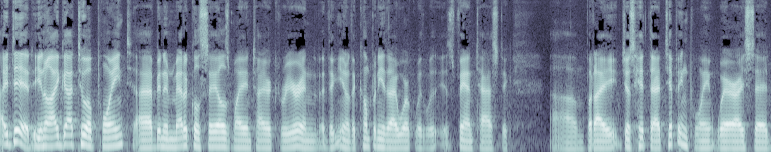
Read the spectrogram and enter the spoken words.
I did. You know, I got to a point. I've been in medical sales my entire career, and the, you know, the company that I work with is fantastic. Um, but I just hit that tipping point where I said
